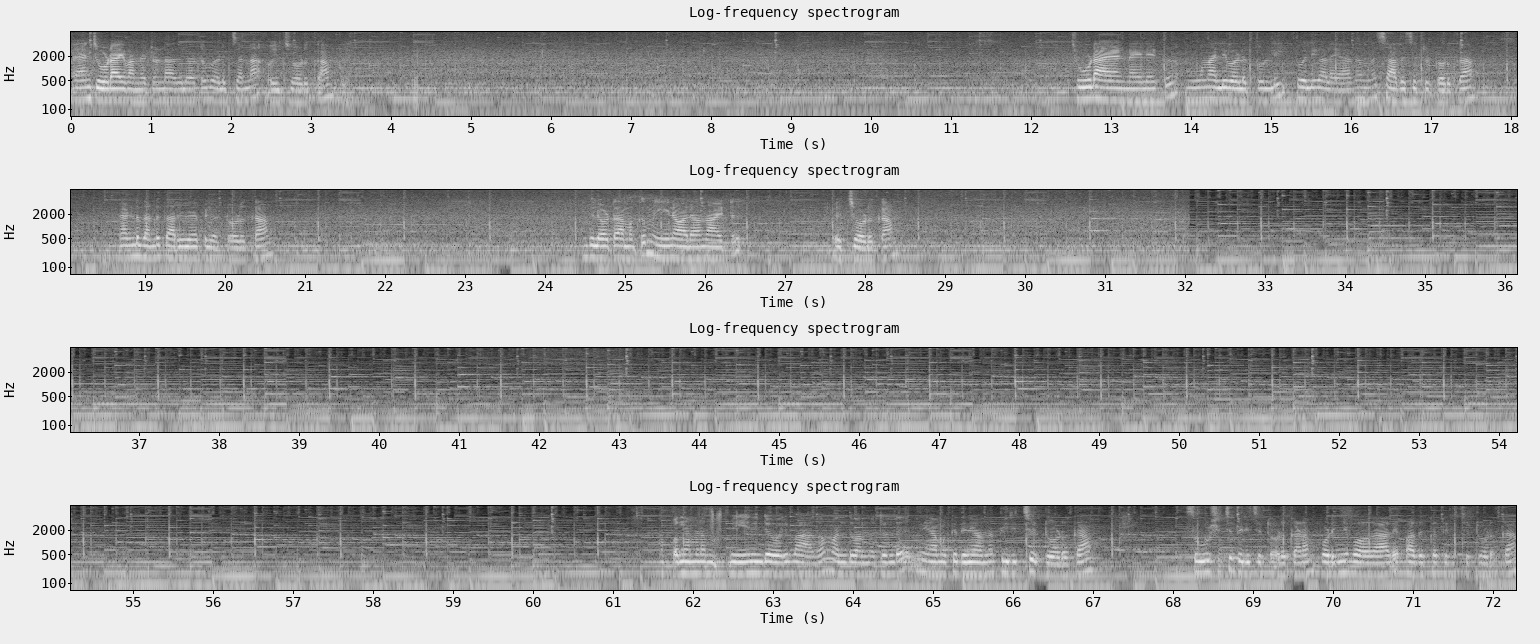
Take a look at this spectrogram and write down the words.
പാൻ ചൂടായി വന്നിട്ടുണ്ട്. അതിലോട്ട് വെളിച്ചെണ്ണ ഒഴിച്ചു കൊടുക്കാം. ചൂടായ എണ്ണയിലേക്ക് മൂന്നല്ലി വെളുത്തുള്ളി തൊലി കളയാതെ ഒന്ന് ചതച്ചിട്ടിട്ട് കൊടുക്കാം. രണ്ട് തണ്ട് കറിവേപ്പില ഇട്ട് കൊടുക്കാം. ഇതിലോട്ട് നമുക്ക് മീൻ ഓരോന്നായിട്ട് വെച്ച് കൊടുക്കാം. അപ്പോൾ നമ്മുടെ മീനിന്റെ ഒരു ഭാഗം വന്ന് വന്നിട്ടുണ്ട്. ഇനി നമുക്കിതിനെ ഒന്ന് തിരിച്ചിട്ട് കൊടുക്കാം. സൂക്ഷിച്ച് തിരിച്ചിട്ട് കൊടുക്കണം. പൊടിഞ്ഞു പോകാതെ പതുക്കെ തിരിച്ചിട്ട് കൊടുക്കാം.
